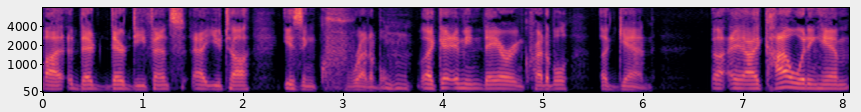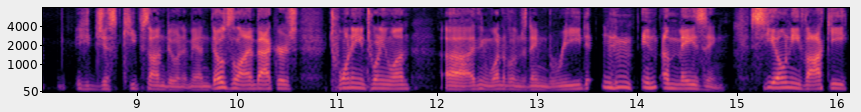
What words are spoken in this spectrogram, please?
Uh, their their defense at Utah is incredible. Mhm. Like I mean, they are incredible again. Uh, I, Kyle Whittingham, he just keeps on doing it, man. Those linebackers, twenty and twenty one. Uh, I think one of them is named Reed. Mhm. In, amazing. Sione Vaki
